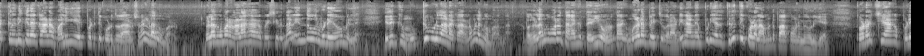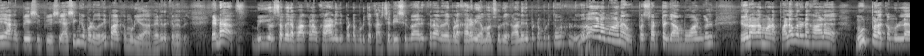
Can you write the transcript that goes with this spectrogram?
நக்கலடிக்கிறதுக்கான வழியை ஏற்படுத்தி கொடுத்ததான்னு சொன்னால் இளங்குமரன். இளங்குமரன் அழகாக பேசியிருந்தால் எந்த ஒரு விடயமும் இல்லை. இதுக்கு முற்றுமுழுதான காரணம் இளங்குமரன் தான். அப்போ இளங்குமரன் தனக்கு தெரியணும் தனக்கு மேடை பேச்சு வராட்டி நான் எப்படி அதை திருத்திக் கொள்ளலாம்னு பார்க்க முடியுமே ஒழிய தொடர்ச்சியாக பிழையாக பேசி பேசி அசிங்கப்படுவதை பார்க்க முடியதாக இருக்கிறது. ஏண்டா பியூர் சபையில் பார்க்கலாம் கலாநிதி பட்டம் முடித்த கர்ச்சடி சில்வா இருக்கிறார் அதே போல் கரணி அமர் சூரிய கலாநிதி பட்டம் முடித்தவர்கள் ஏராளமான இப்போ சட்ட ஜாம்பவான்கள் ஏராளமான பல வருட கால நூற்பழக்கம் உள்ள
